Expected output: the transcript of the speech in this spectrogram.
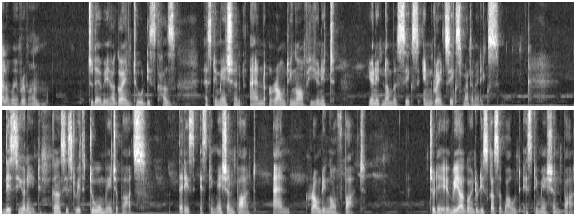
Hello everyone. Today we are going to discuss estimation and rounding of unit, unit number 6 in grade 6 mathematics. This unit consists with two major parts that is estimation part and rounding off part. Today we are going to discuss about estimation part.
